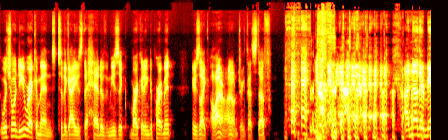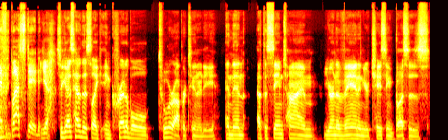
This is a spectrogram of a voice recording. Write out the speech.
Which one do you recommend to the guy who's the head of the music marketing department? He was like, Oh, I don't, I don't drink that stuff. Another myth busted. Yeah, So you guys have this like incredible tour opportunity, and then at the same time, you're in a van and you're chasing buses,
